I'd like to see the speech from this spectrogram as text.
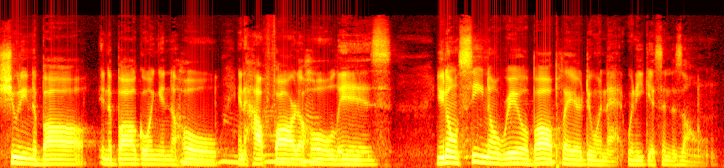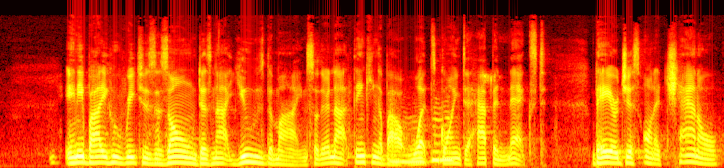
shooting the ball and the ball going in the hole mm-hmm. and how far the mm-hmm. hole is. You don't see no real ball player doing that when he gets in the zone. Anybody who reaches the zone does not use the mind, so they're not thinking about what's mm-hmm. going to happen next. They are just on a channel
